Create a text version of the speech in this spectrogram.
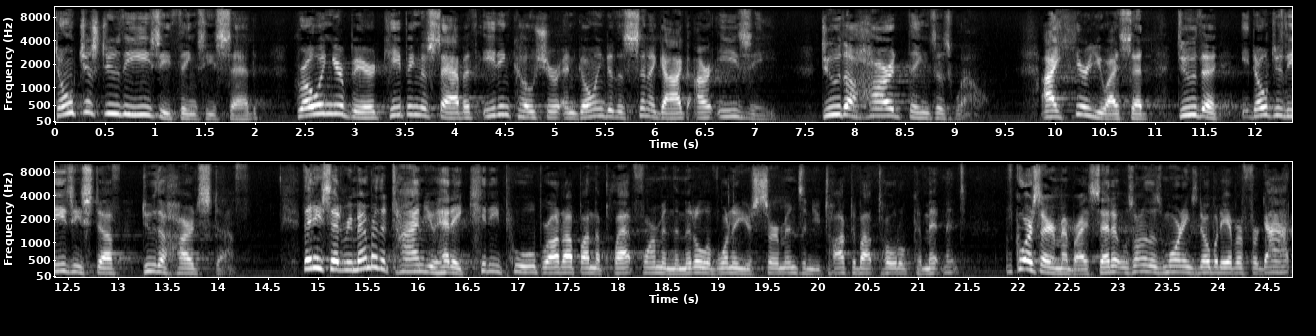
Don't just do the easy things, he said. Growing your beard, keeping the Sabbath, eating kosher, and going to the synagogue are easy. Do the hard things as well. I hear you, I said. Do the, don't do the easy stuff, do the hard stuff. Then he said, Remember the time you had a kiddie pool brought up on the platform in the middle of one of your sermons and you talked about total commitment? Of course I remember. I said it was one of those mornings nobody ever forgot.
